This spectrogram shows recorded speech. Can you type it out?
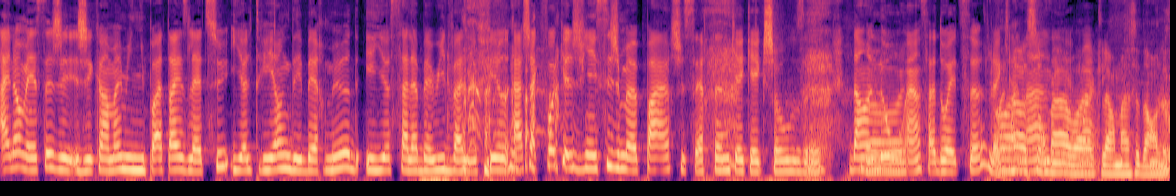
Ah non, mais ça, j'ai j'ai quand même une hypothèse là-dessus. Il y a le triangle des Bermudes et il y a Salaberry de Valleyfield. à chaque fois que je viens ici, je me perds. Je suis certaine qu'il y a quelque chose euh, dans l'eau. ouais. Hein, ça doit être ça, le ah, canal. sûrement, ouais, clairement, c'est dans l'eau.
